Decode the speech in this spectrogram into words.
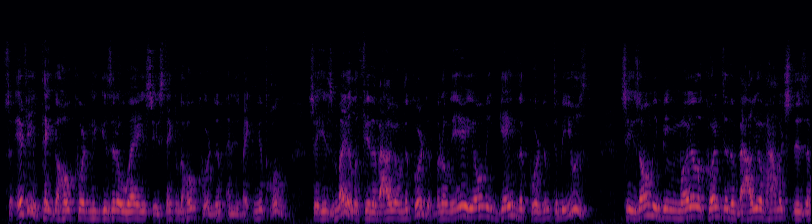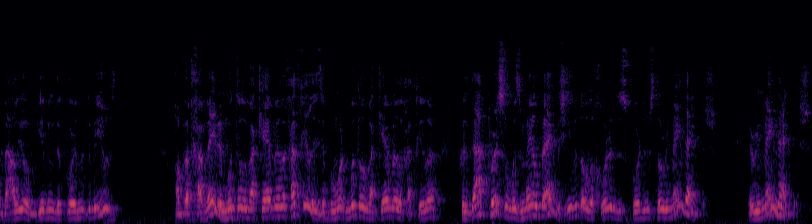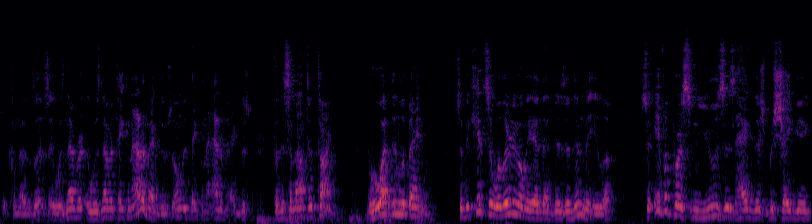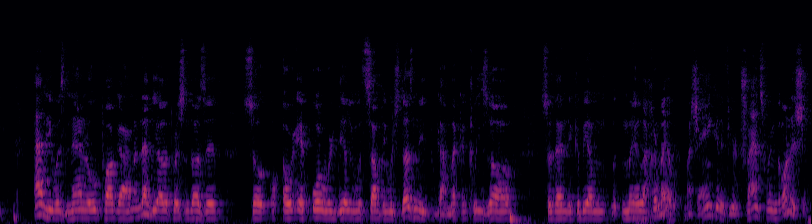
So if he take the whole kurdim, he gives it away. So he's taking the whole kurdim and he's making it chulin. So he's male if the value of the kurdim. But over here, he only gave the kurdim to be used. So he's only being moil according to the value of how much there's a value of giving the kurdim to be used. Because that person was male Bagdish, even though the Chorah, the Skordim still remained Bagdish. It remained Hegdish. It, it was never it was never taken out of Hegdish. It was only taken out of Hegdish for this amount of time. So Bekitzer, we're learning over here that there's a din meila. So if a person uses Hegdish b'shegig, and he was nano pagam, and then the other person does it, so or or we're dealing with something which doesn't need pagam, like a klizov, so then it could be a male acher male. If you're transferring ownership,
